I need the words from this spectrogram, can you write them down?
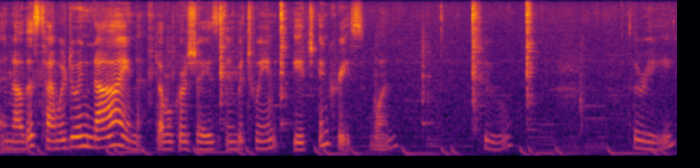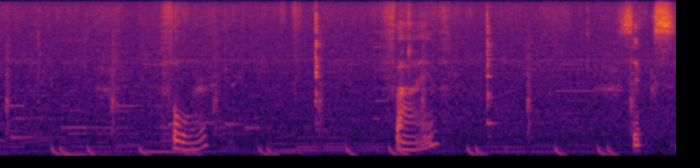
and now this time we're doing 9 double crochets in between each increase. One, two, three, four, five, six,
